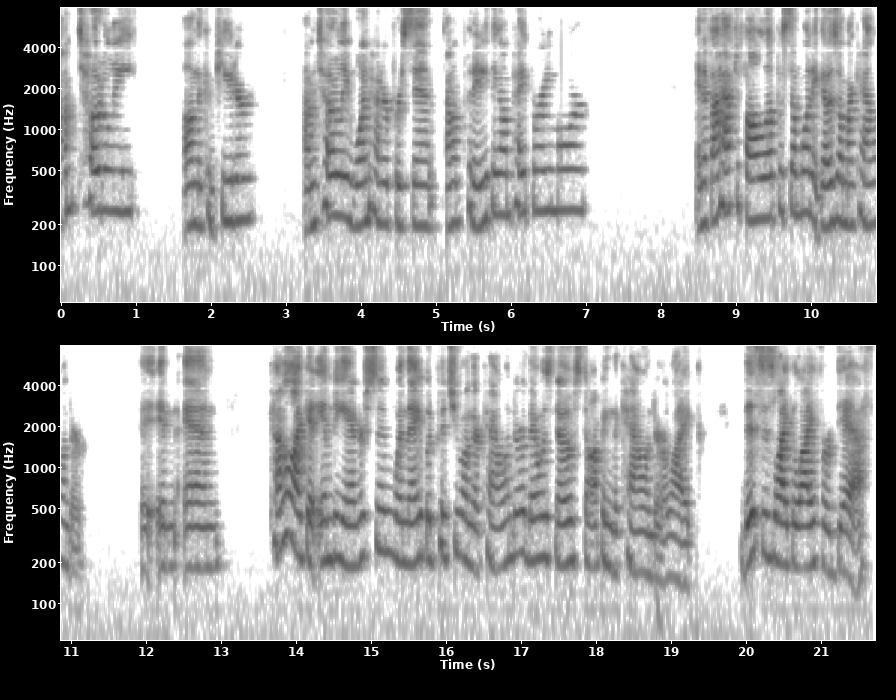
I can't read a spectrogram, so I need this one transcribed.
I'm totally on the computer. I'm totally 100%. I don't put anything on paper anymore. And if I have to follow up with someone, it goes on my calendar. And, and kind of like at MD Anderson, when they would put you on their calendar, there was no stopping the calendar. Like, this is like life or death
